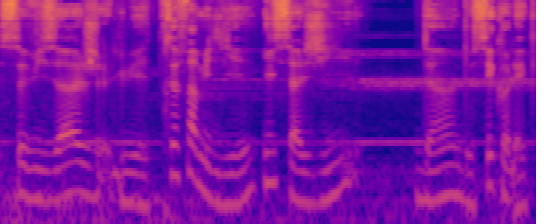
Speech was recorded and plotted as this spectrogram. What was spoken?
ce visage lui est très familier. Il s'agit d'un de ses collègues.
